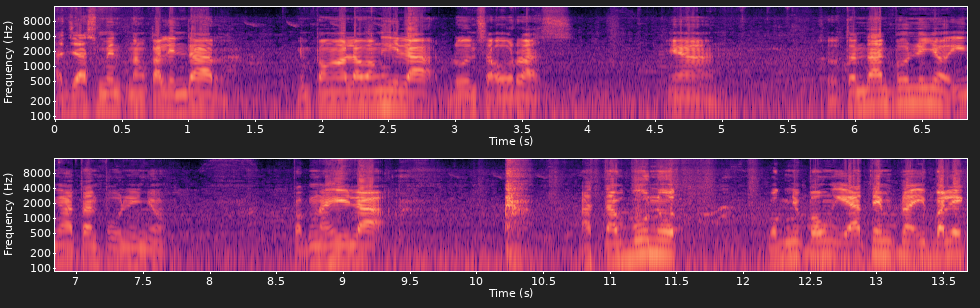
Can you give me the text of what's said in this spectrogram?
adjustment ng kalendar yung pangalawang hila doon sa oras. Yan. So tandaan po ninyo, ingatan po ninyo. Pag nahila at nabunot, huwag nyo pong i-attempt na ibalik.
